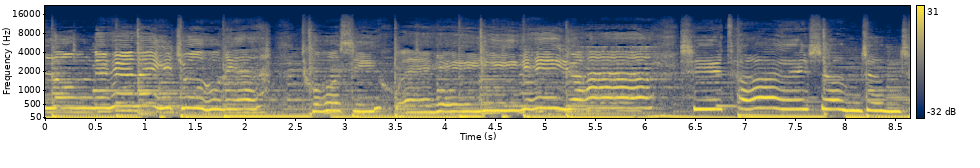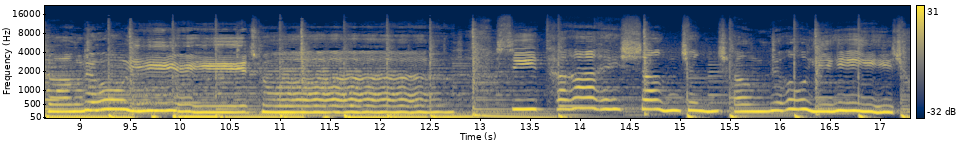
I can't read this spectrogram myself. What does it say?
龙女泪珠帘，托心回姻缘。戏台上正长留一转。戏台上正长留一船。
